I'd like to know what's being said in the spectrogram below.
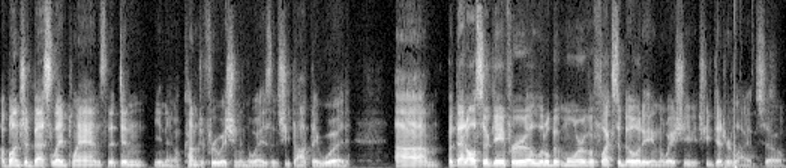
a bunch of best laid plans that didn't you know come to fruition in the ways that she thought they would um, but that also gave her a little bit more of a flexibility in the way she she did her life. So,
